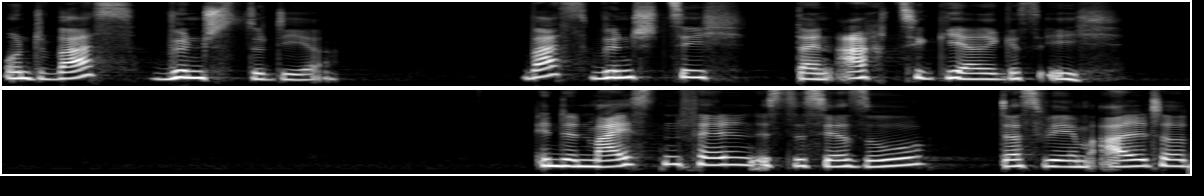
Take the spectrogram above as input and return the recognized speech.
und was wünschst du dir? Was wünscht sich dein 80-jähriges Ich? In den meisten Fällen ist es ja so, dass wir im Alter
